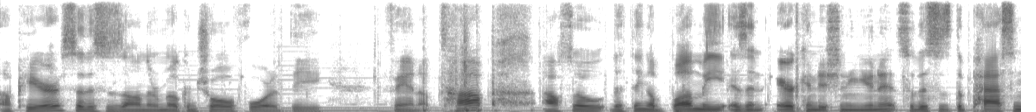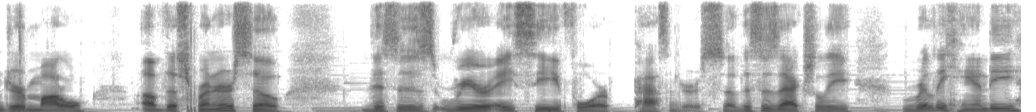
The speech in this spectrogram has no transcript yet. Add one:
up here. So this is on the remote control for the fan up top. Also, the thing above me is an air conditioning unit. So this is the passenger model of the Sprinter. So this is rear AC for passengers. So this is actually really handy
